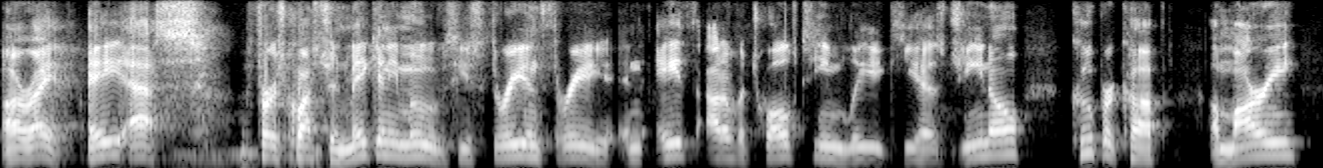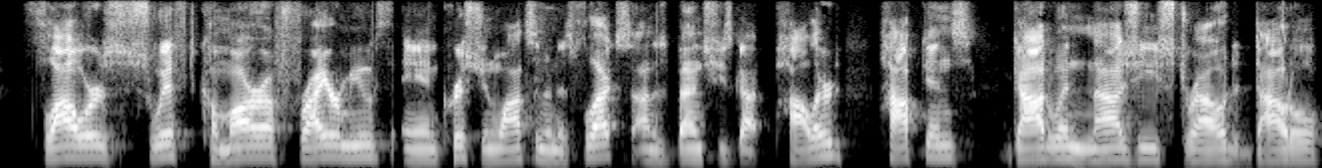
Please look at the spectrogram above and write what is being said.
All right, AS. First question: Make any moves? He's three and three, an eighth out of a twelve-team league. He has Geno, Cooper Kupp, Amari, Flowers, Swift, Kamara, Freiermuth, and Christian Watson in his flex. On his bench, he's got Pollard, Hopkins, Godwin, Najee, Stroud, Dowdle.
